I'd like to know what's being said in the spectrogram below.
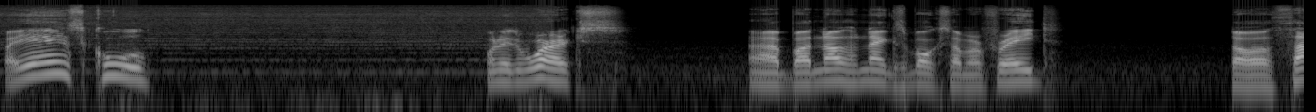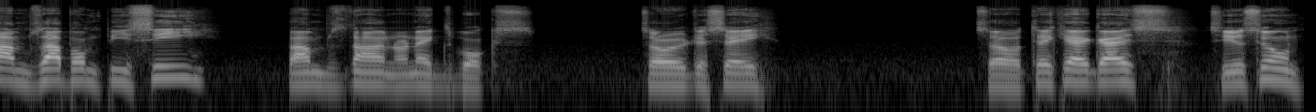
But yeah, it's cool. When it works. Uh, but not on Xbox, I'm afraid. So thumbs up on PC, thumbs down on Xbox. Sorry to say. So take care guys. See you soon.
